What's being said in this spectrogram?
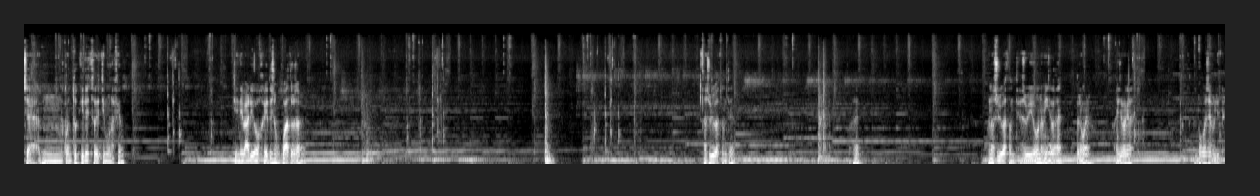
O sea, mm, ¿cuánto quiere esto de estimulación? Tiene varios objetos, son cuatro, ¿sabes? Ha subido bastante, ¿eh? Ver. Bueno, ha subido bastante. Ha subido una mierda, ¿eh? Pero bueno, ahí se va a quedar. Un poco ese flipe.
